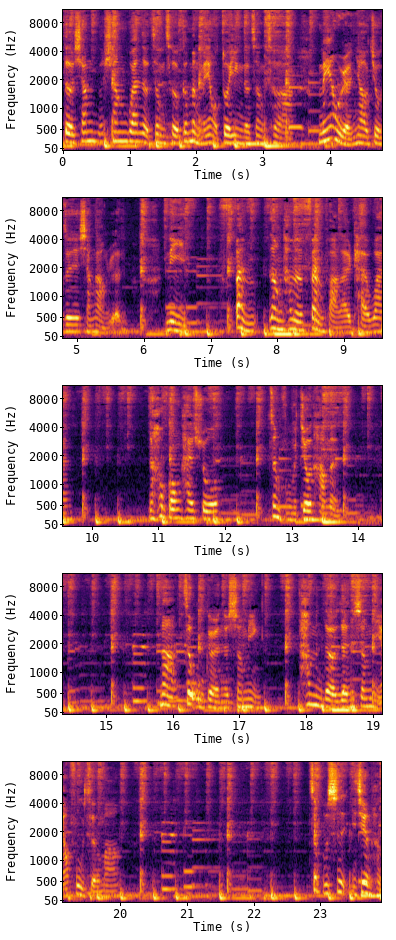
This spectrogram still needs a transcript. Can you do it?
的相相关的政策根本没有对应的政策啊，没有人要救这些香港人。你犯让他们犯法来台湾，然后公开说政府不救他们，那这五个人的生命，他们的人生你要负责吗？这不是一件很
